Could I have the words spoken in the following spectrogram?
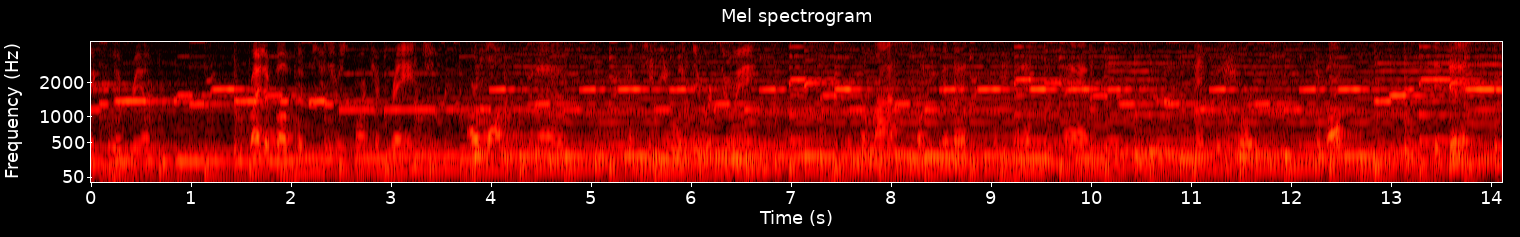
equilibrium, right above the futures market range. Our long was going to continue what they were doing in the last 20 minutes, 30 minutes, and make the shorts give up. They didn't.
